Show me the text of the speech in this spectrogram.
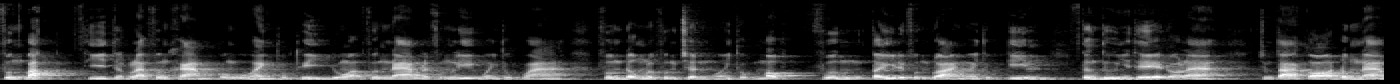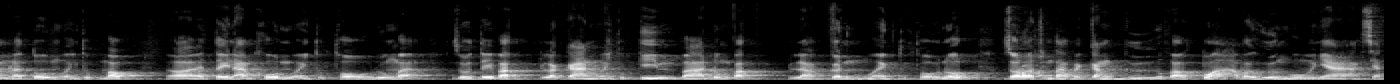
phương bắc thì tức là phương khảm có ngũ hành thuộc thủy đúng không ạ? Phương nam là phương ly ngũ hành thuộc hỏa. Phương đông là phương chấn ngũ hành thuộc mộc. Phương tây là phương đoài ngũ hành thuộc kim. Tương tự như thế đó là chúng ta có đông nam là tốn ngũ hành thuộc mộc ờ, tây nam khôn ngũ hành thuộc thổ, đúng không ạ? Rồi tây bắc là càn ngũ hành thuộc kim và đông bắc là cấn ngũ hành thuộc thổ nốt. Do đó chúng ta phải căn cứ vào tọa và hướng của ngôi nhà, xét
